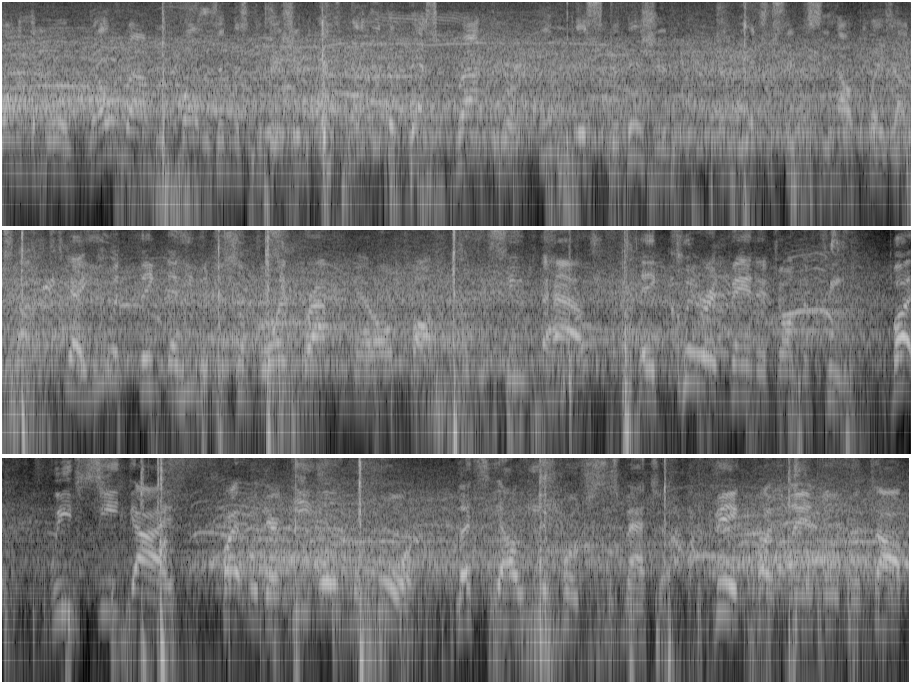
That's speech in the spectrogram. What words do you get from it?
one of the more well-rounded fighters in this division. It's maybe the best grappler in this division. It'll be interesting to see how it plays outside. Yeah, you would think that he would just avoid grappling at all costs because he seems to have a clear advantage on the feet. But we've seen guys fight with their egos before. Let's see how he approaches this matchup. Big punch lands over the top.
